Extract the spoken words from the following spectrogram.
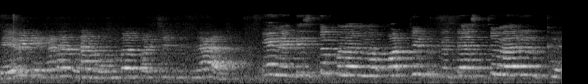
டேவிட் என்னடா ரொம்ப படிச்சிட்டு இருக்க என்ன டிஸ்டர்ப் பண்ணாத நான் படிச்சிட்டு இருக்கேன் டெஸ்ட் வேற இருக்கு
